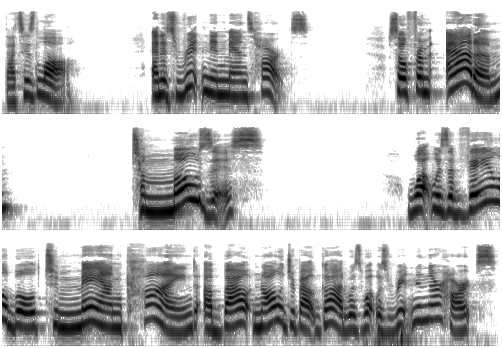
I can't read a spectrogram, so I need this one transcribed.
That's his law. And it's written in man's hearts. So from Adam to Moses, what was available to mankind about knowledge about God was what was written in their hearts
